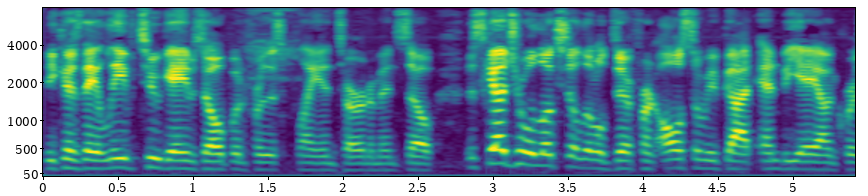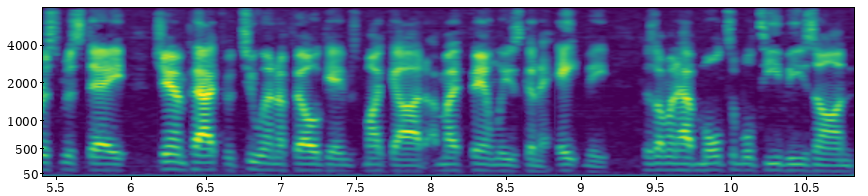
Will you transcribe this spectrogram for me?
because they leave two games open for this play in tournament. So the schedule looks a little different. Also, we've got NBA on Christmas Day, jam packed with two NFL games. My God, my family is going to hate me because I'm going to have multiple TVs on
